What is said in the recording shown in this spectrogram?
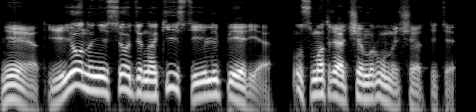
«Нет, ее нанесете на кисти или перья, ну, смотря чем руны чертите.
